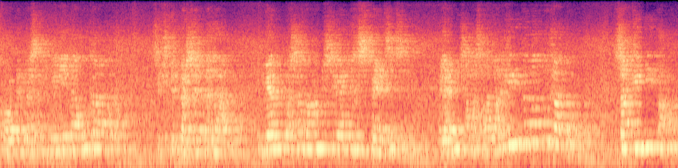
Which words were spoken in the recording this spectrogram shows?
40% bigay na abogado, 60% na lang. E, meron pa siya mga miscellaneous expenses. Kaya minsan mas malaki, kinita ng abogado. Sa kinita,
